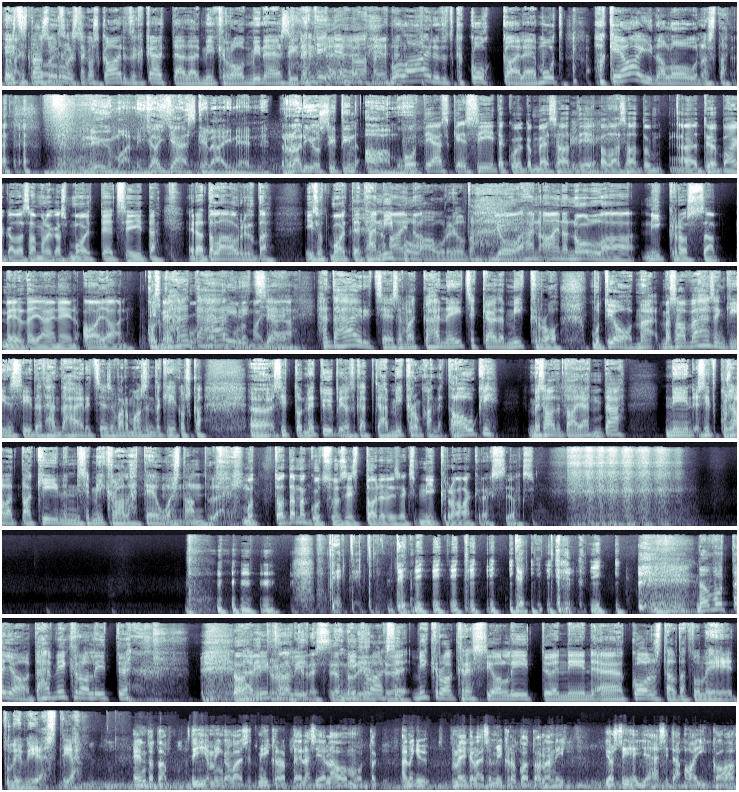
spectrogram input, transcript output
Itse tää on surullista, koska ainut, jotka käyttää tätä mikroa on minä ja siinä. Me ollaan ainut, jotka kokkailee. Muut hakee aina lounasta. Nyman ja Jääskeläinen. Radio Cityn aamu. Puhuttiin äsken siitä, kuinka me saatiin, ollaan saatu äh, työpaikalla Samulin kanssa moitteet siitä. Eräältä Laurilta isot moitteet. Hän aina, Nipolaurilta. joo, hän aina nollaa mikrossa meiltä jääneen ajan. Koska Meiltä häntä, ku- häiritsee, jää. häntä häiritsee se, vaikka hän ei itse käytä mikroa. Mutta joo, mä, mä saan vähän sen kiinni siitä, että häntä häiritsee se varmaan sen takia, koska sitten on ne tyypit, jotka jättää mikron kannet auki. Me saatetaan jättää. Niin sitten kun se laittaa kiinni, niin se mikro lähtee uudestaan mm. pyöriin. Mutta tota mä kutsun siis todelliseksi mikroaggressioksi. No mutta joo, tähän mikroon liittyen... No, mikroaggressioon liittyen. mikroaggressioon liittyen, niin äh, Konstalta tuli, tuli viestiä. En tota, tiedä, minkälaiset mikrot teillä siellä on, mutta ainakin meikäläisen mikro kotona, niin jos siihen jää sitä aikaa,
